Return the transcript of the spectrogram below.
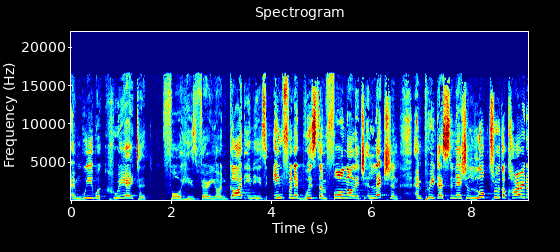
And we were created for his very own. God, in his infinite wisdom, foreknowledge, election, and predestination, looked through the corridor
